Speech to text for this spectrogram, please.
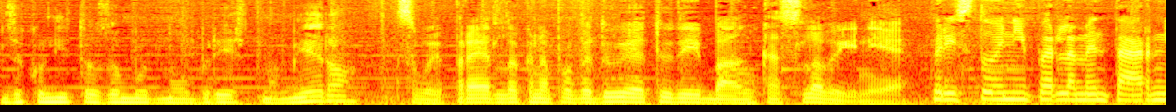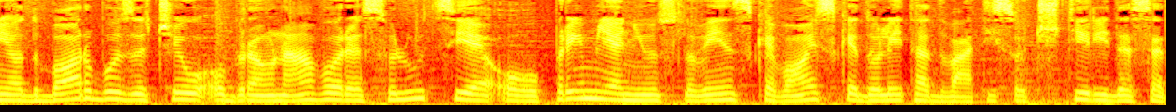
zakonito zamudno obrestno mero. Svoj predlog napoveduje tudi Banka Slovenije. Pristojni parlamentarni odbor bo začel obravnavo resolucije o opremljanju slovenske vojske do leta 2040.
